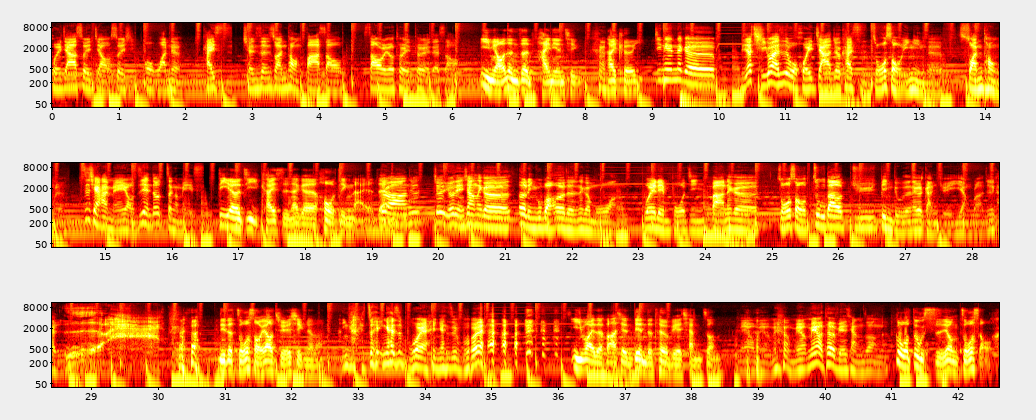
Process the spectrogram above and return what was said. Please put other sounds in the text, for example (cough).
回家睡觉睡醒，哦完了，开始全身酸痛发烧，烧了又退，退了再烧。疫苗认证还年轻，(laughs) 还可以。今天那个比较奇怪的是，我回家就开始左手隐隐的酸痛了，之前还没有，之前都整个没死。第二季开始那个后劲来了，这样。对啊，就就有点像那个《恶灵古堡二》的那个魔王威廉铂金，把那个左手注到 G 病毒的那个感觉一样吧，就是开始，呃啊 (laughs) 你的左手要觉醒了吗？应该这应该是不会啊，应该是不会、啊。(laughs) 意外的发现变得特别强壮，没有没有没有没有没有特别强壮的，过度使用左手，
